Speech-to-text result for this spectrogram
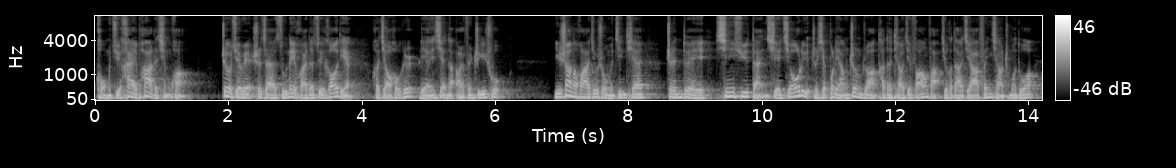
恐惧、害怕的情况。这个穴位是在足内踝的最高点和脚后跟连线的二分之一处。以上的话就是我们今天针对心虚、胆怯、焦虑这些不良症状，它的调节方法就和大家分享这么多。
